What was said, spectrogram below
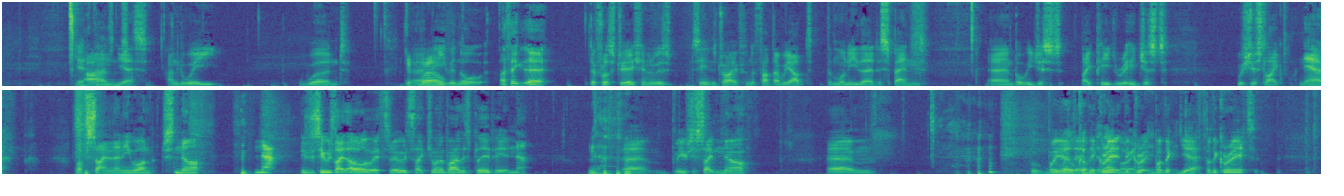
Yeah, and thousands. yes, and we weren't. Um, well, even though I think the the frustration was seeing to drive from the fact that we had the money there to spend, um, but we just like Peter Reid just was just like, nah, not signing anyone, just no, nah. He just he was like that all the way through. It's like, do you want to buy this player, Peter? Nah. Nah. um, but he was just like, no. Um, But but yeah, the, the great, the great, in, but the in yeah, depth. but the great.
